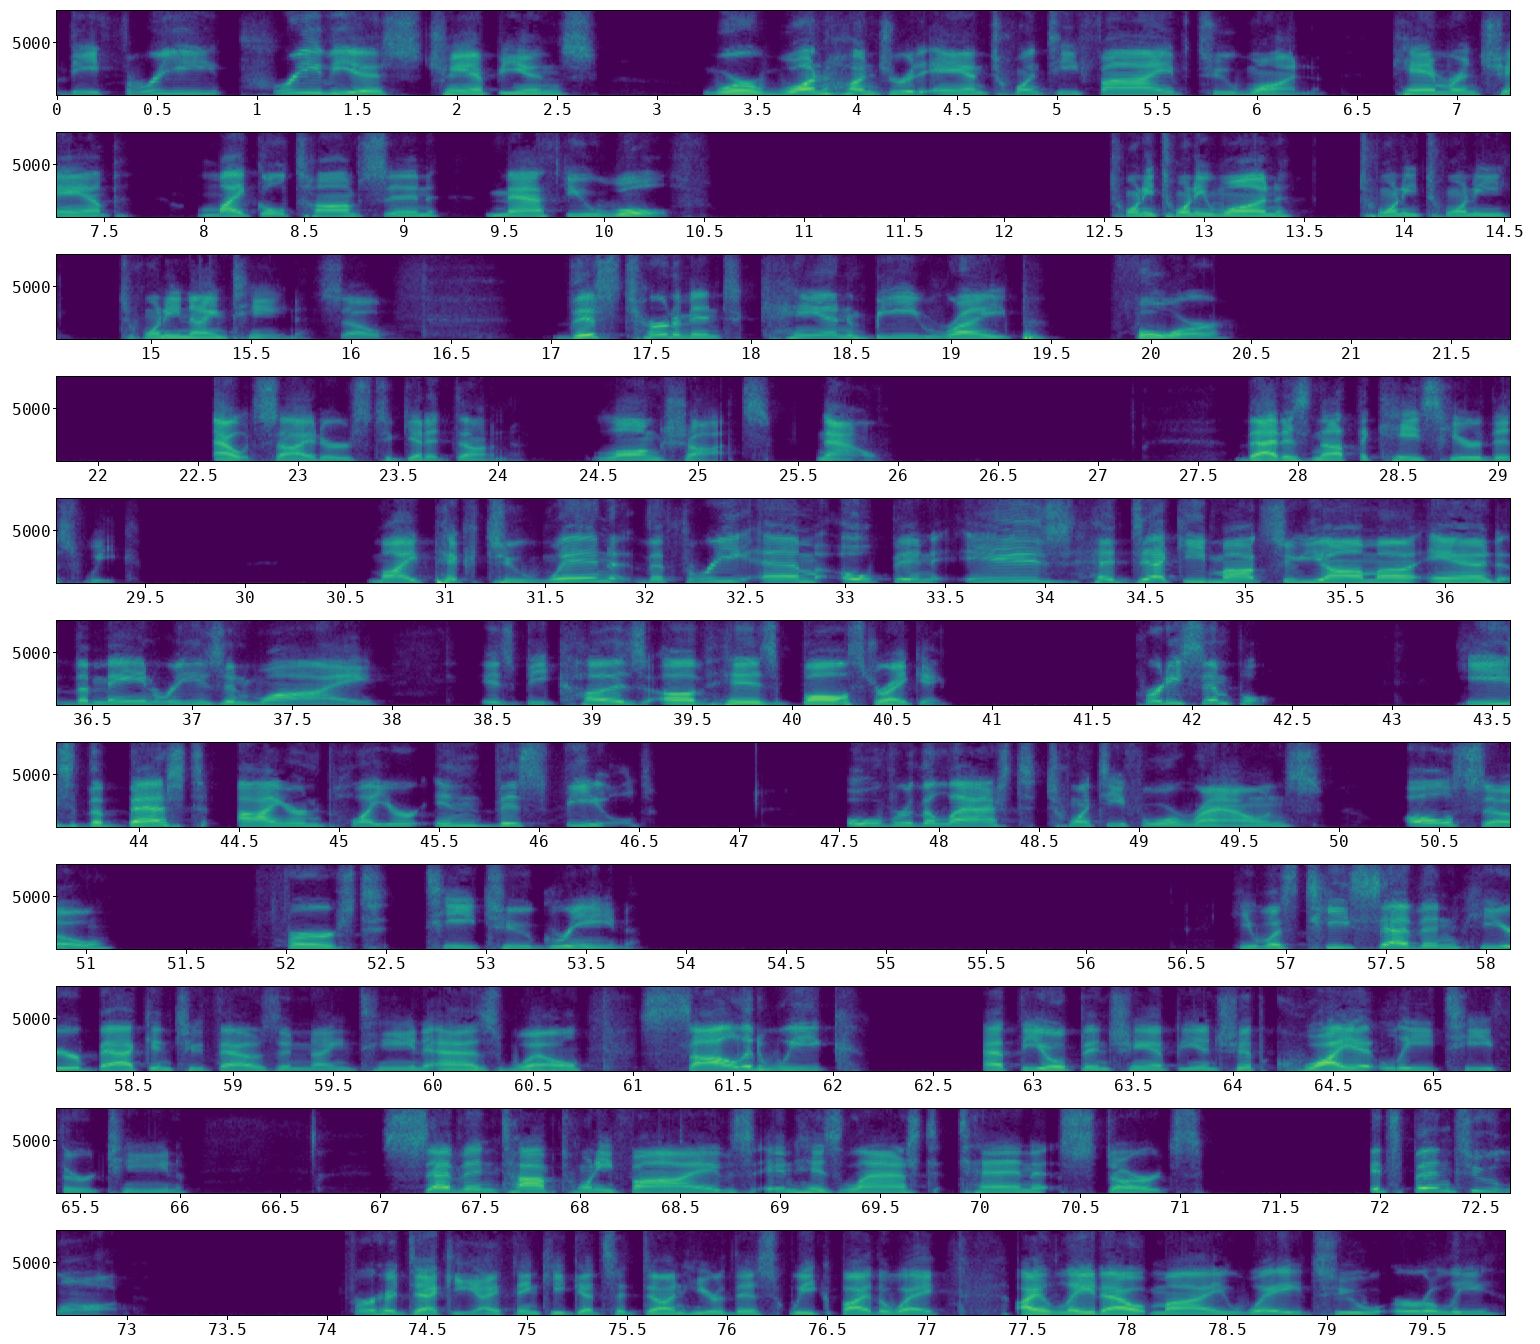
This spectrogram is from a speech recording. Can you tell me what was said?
the three previous champions were 125 to 1. Cameron Champ, Michael Thompson, Matthew Wolff. 2021, 2020, 2019. So this tournament can be ripe for outsiders to get it done, long shots. Now, that is not the case here this week. My pick to win the 3M Open is Hideki Matsuyama, and the main reason why is because of his ball striking. Pretty simple. He's the best iron player in this field over the last 24 rounds. Also, first tee to green. He was T7 here back in 2019 as well. Solid week at the Open Championship, quietly T13. Seven top 25s in his last 10 starts. It's been too long for Hideki. I think he gets it done here this week. By the way, I laid out my way too early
